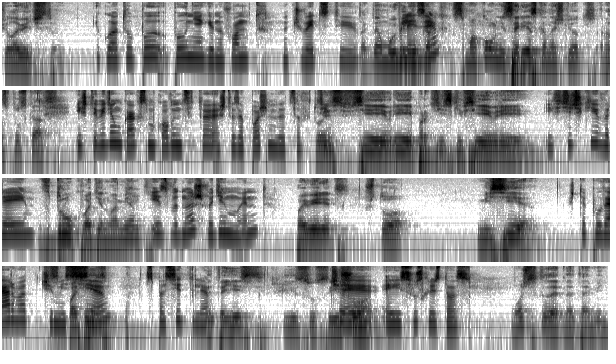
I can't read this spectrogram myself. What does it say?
человечества, И когато пъл, пълния генофонд на човеците тогда мы увидим, влезе как смоковница резко начнет распускаться. и ще видим как смоковницата ще започне да То цъфти. есть все евреи, практически все евреи, И всички евреи вдруг в один момент изведнъж в един момент поверят, что Мессия, ще повярват, че Спаситель, Спасителя, это есть Иисус, че Иешуа. е Исус Христос. Можете сказать на это аминь?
